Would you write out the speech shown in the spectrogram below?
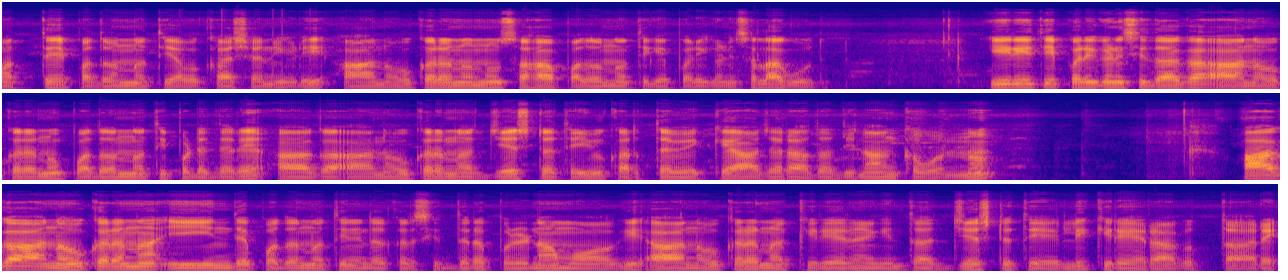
ಮತ್ತೆ ಪದೋನ್ನತಿ ಅವಕಾಶ ನೀಡಿ ಆ ನೌಕರನನ್ನು ಸಹ ಪದೋನ್ನತಿಗೆ ಪರಿಗಣಿಸಲಾಗುವುದು. ಈ ರೀತಿ ಪರಿಗಣಿಸಿದಾಗ ಆ ನೌಕರನು ಪದೋನ್ನತಿ ಪಡೆದರೆ ಆಗ ಆ ನೌಕರನ ಜ್ಯೇಷ್ಠತೆಯು ಕರ್ತವ್ಯಕ್ಕೆ ಹಾಜರಾದ ದಿನಾಂಕವನ್ನು, ಆಗ ಆ ನೌಕರನ ಈ ಹಿಂದೆ ಪದೋನ್ನತಿ ನಿರಾಕರಿಸಿದ್ದರ ಪರಿಣಾಮವಾಗಿ ಆ ನೌಕರನ ಕಿರಿಯರಿಗಿಂತ ಜ್ಯೇಷ್ಠತೆಯಲ್ಲಿ ಕಿರಿಯರಾಗುತ್ತಾರೆ.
